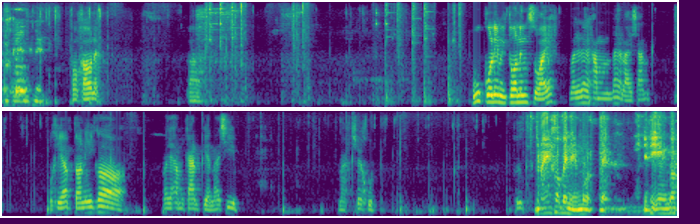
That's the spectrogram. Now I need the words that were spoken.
โอเคโอเคของเขาเนี่ยไปหูโกเลมอีกตัวหนึ่งสวย เราจะได้ทำได้หลายชั้น โอเคครับ ตอนนี้ก็เราจะทำการเปลี่ยนอาชีพ มาช่วยขุดปึ๊บไม้เข้าไปไหนหมดเนี่ยอยู่ที่เองป่ะ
